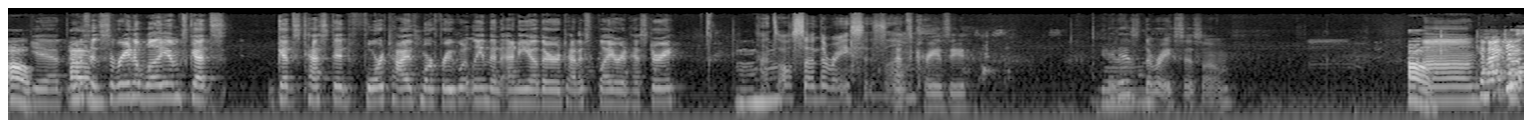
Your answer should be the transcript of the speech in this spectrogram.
Oh. Yeah. What is Um, it? Serena Williams gets gets tested four times more frequently than any other tennis player in history. Mhm, That's also the racism. That's crazy. It is the racism. Oh, Um. Can I just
